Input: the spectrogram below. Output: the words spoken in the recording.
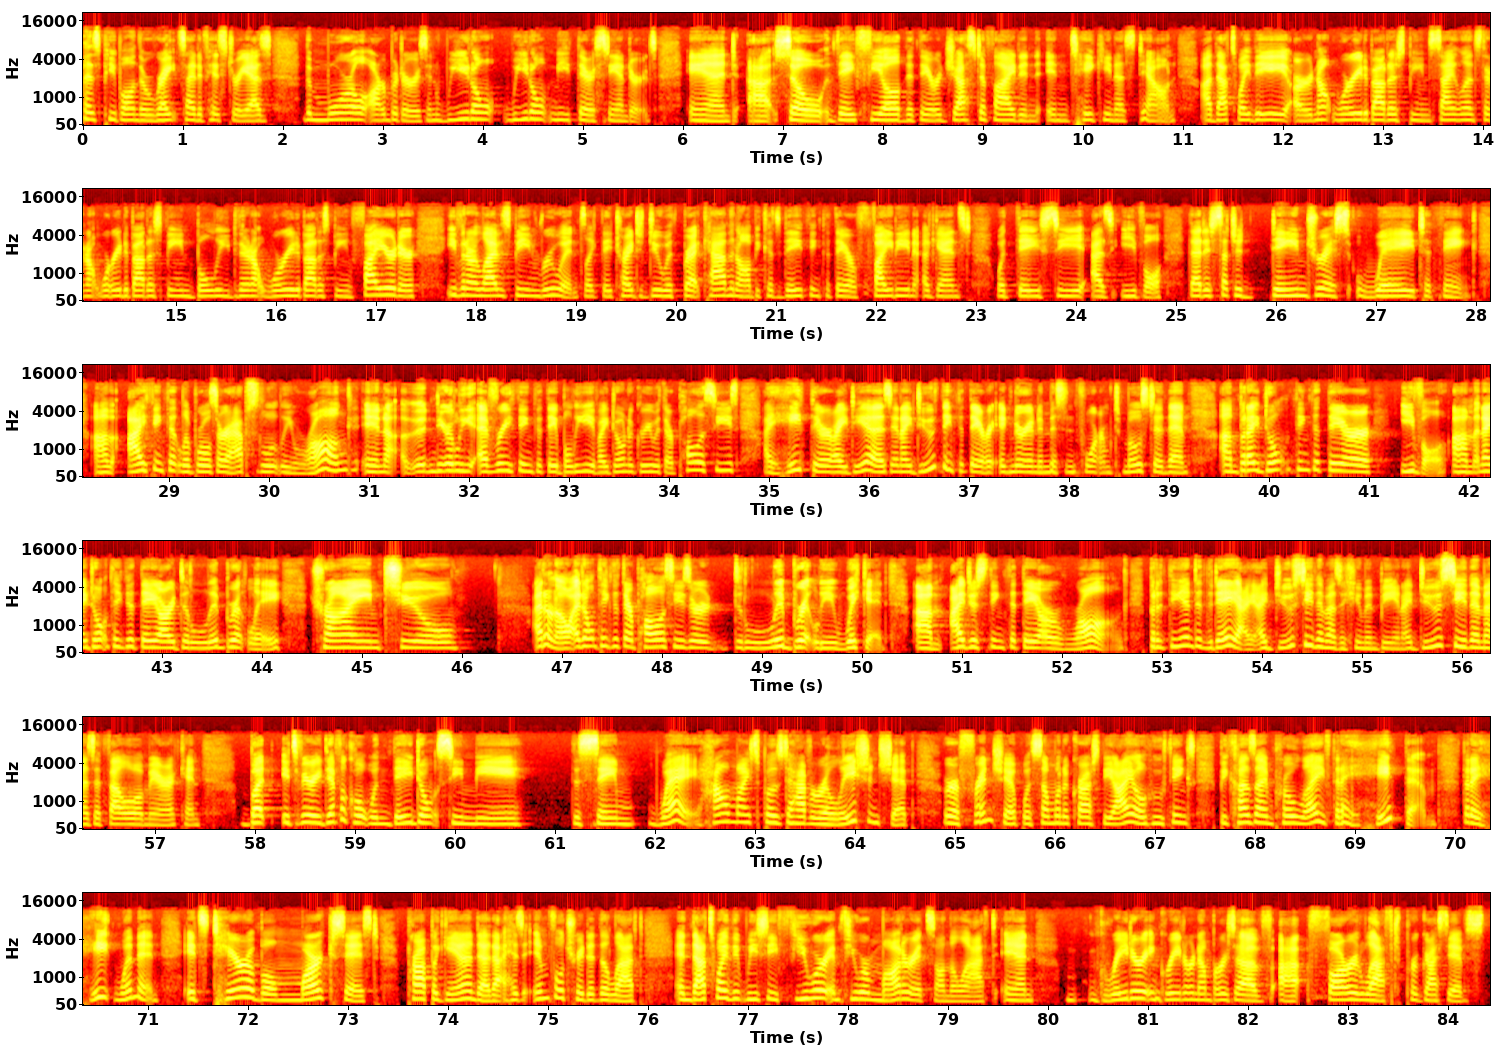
as people on the right side of history as the moral arbiters and we don't we don't meet their standards. And uh, so they feel that they are justified in in taking us down. Uh, that's why they are not worried about us being silenced. They're not worried about us being bullied. They're not worried about us being fired or even our lives being ruined like they tried to do with Brett Kavanaugh because they think that they are fighting against what they see as evil. That is such a dangerous way to think. Um, I think that liberals are absolutely wrong in uh, nearly everything that they believe. I don't agree with their policies. I hate their ideas. And I do think that they are ignorant and misinformed, most of them. Um, but I don't think that they are evil. Um, and I don't think that they are deliberately trying to I don't know. I don't think that their policies are deliberately wicked. Um, I just think that they are wrong. But at the end of the day, I, I do see them as a human being. I do see them as a fellow American. But it's very difficult when they don't see me the same way. How am I supposed to have a relationship or a friendship with someone across the aisle who thinks because I'm pro life that I hate them, that I hate women? It's terrible Marxist propaganda that has infiltrated the left. And that's why that we see fewer and fewer moderates on the left and greater and greater numbers of uh, far left progressives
